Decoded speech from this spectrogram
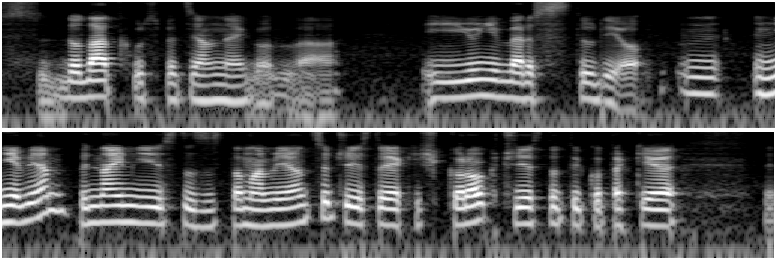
z dodatku specjalnego dla Universe Studio. Mm, Nie wiem, bynajmniej jest to zastanawiające, czy jest to jakiś krok, czy jest to tylko takie y,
